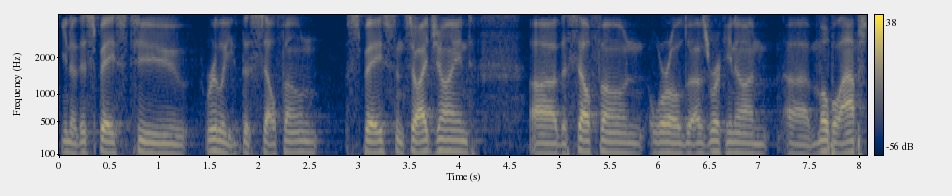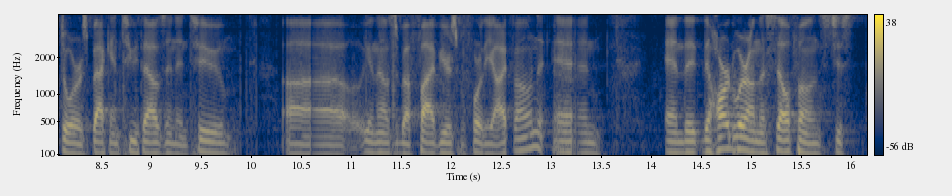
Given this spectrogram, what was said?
you know this space to really the cell phone space, and so I joined. Uh, the cell phone world. I was working on uh, mobile app stores back in 2002, uh, and that was about five years before the iPhone. And and the, the hardware on the cell phones just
